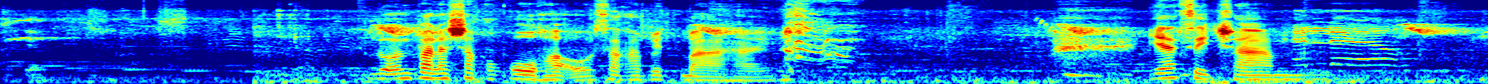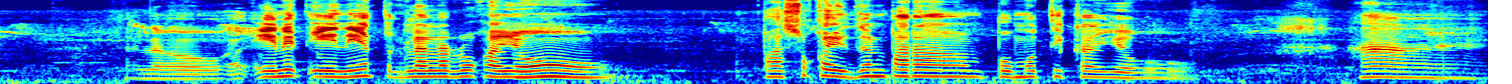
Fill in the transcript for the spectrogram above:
okay. Doon pala siya kukuha o sa kapitbahay. Yan si Cham. Hello. Ang init-init. Naglalaro kayo. Pasok kayo doon para pumuti kayo. Hi.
